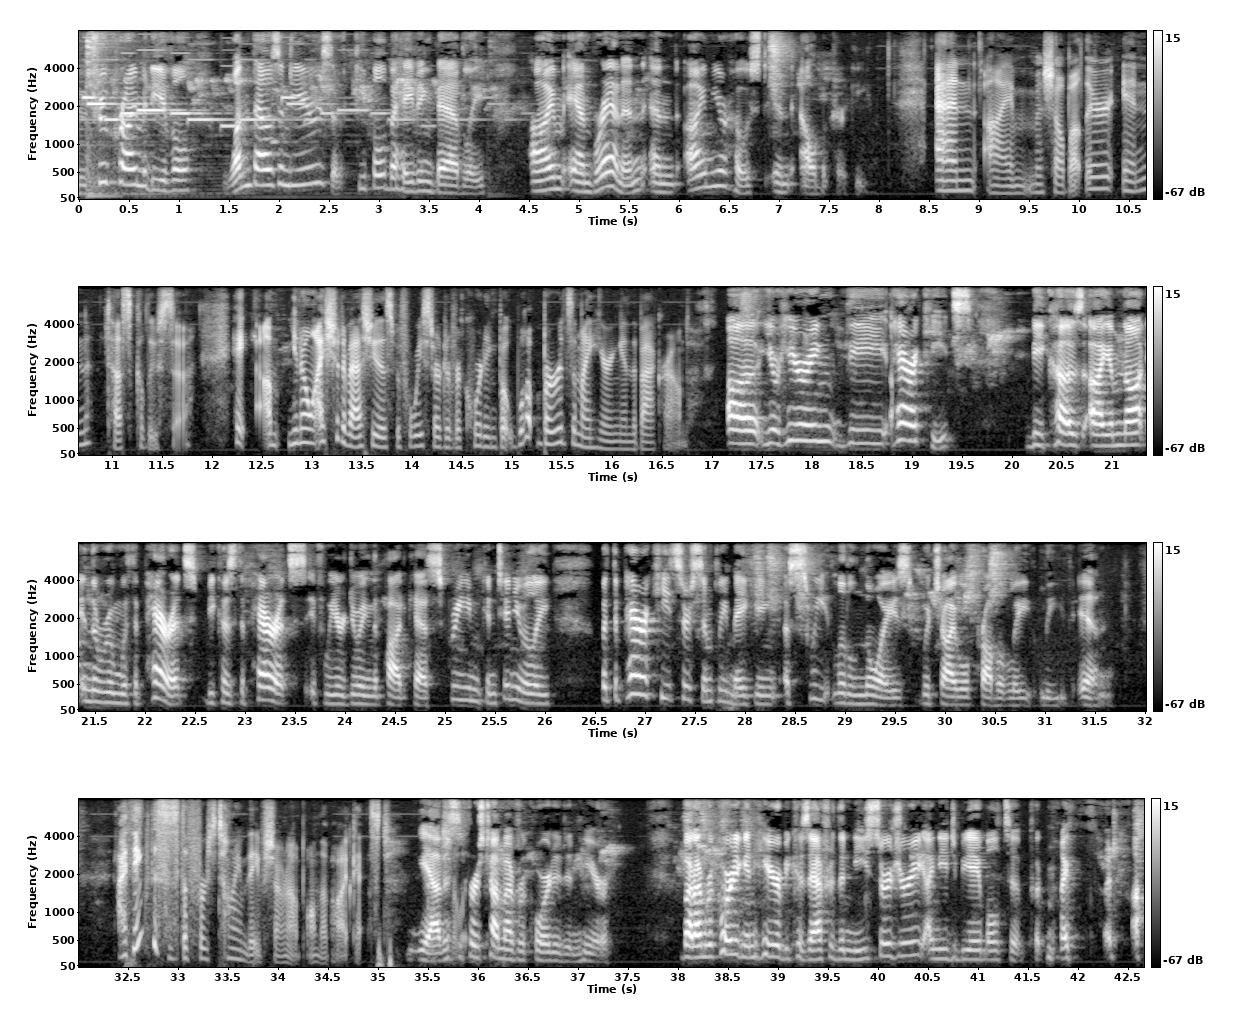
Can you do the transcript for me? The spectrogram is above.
To True Crime Medieval 1000 Years of People Behaving Badly. I'm Anne Brannon, and I'm your host in Albuquerque. And I'm Michelle Butler in Tuscaloosa. Hey, um, you know, I should have asked you this before we started recording, but what birds am I hearing in the background? Uh, you're hearing the parakeets because I am not in the room with the parrots, because the parrots, if we are doing the podcast, scream continually. But the parakeets are simply making a sweet little noise, which I will probably leave in. I think this is the first time they've shown up on the podcast. Yeah, actually. this is the first time I've recorded in here. But I'm recording in here because after the knee surgery, I need to be able to put my foot up.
